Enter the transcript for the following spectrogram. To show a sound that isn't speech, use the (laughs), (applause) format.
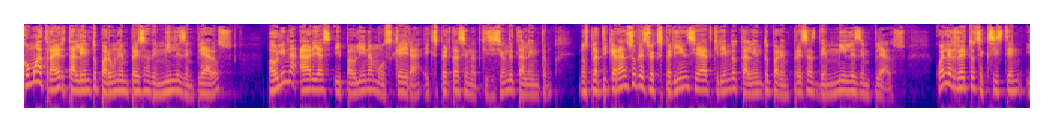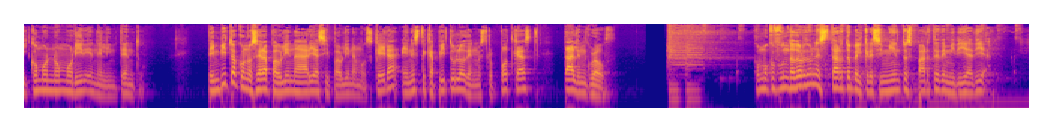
¿Cómo atraer talento para una empresa de miles de empleados? Paulina Arias y Paulina Mosqueira, expertas en adquisición de talento, nos platicarán sobre su experiencia adquiriendo talento para empresas de miles de empleados, cuáles retos existen y cómo no morir en el intento. Te invito a conocer a Paulina Arias y Paulina Mosqueira en este capítulo de nuestro podcast Talent Growth. Como cofundador de una startup, el crecimiento es parte de mi día a día.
